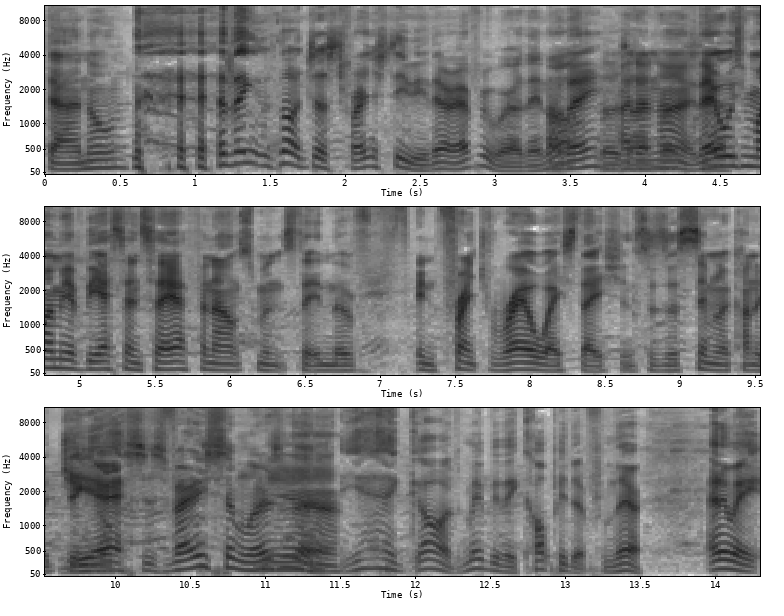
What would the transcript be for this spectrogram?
Danone. I think it's not just French TV; they're everywhere. They're Are they? I don't know. They Yeah. always remind me of the SNCF announcements that in the in French railway stations. There's a similar kind of jingle. Yes, it's very similar, isn't Yeah. it? Yeah, God, maybe they copied it from there. Anyway,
